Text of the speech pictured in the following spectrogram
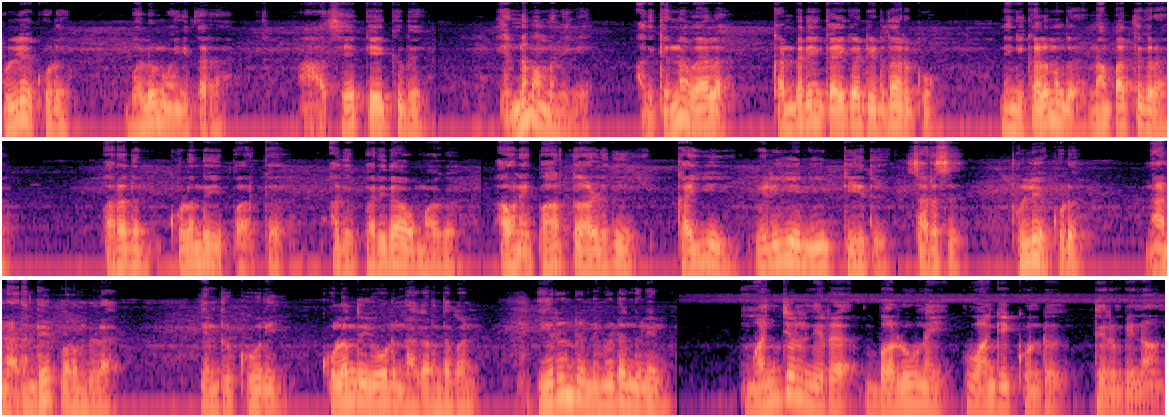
புள்ளைய கொடு. பலூன் வாங்கி தர்றேன். ஆசையாக கேட்குது என்ன மாமா நீங்கள் அதுக்கு என்ன வேலை? கண்டதையும் கை காட்டிட்டு தான் இருக்கும். நீங்கள் கிளம்புங்க நான் பார்த்துக்கிறேன் வரதன் குழந்தையை பார்க்க அது பரிதாபமாக அவனை பார்த்து அழுது கையை வெளியே நீட்டியது. சரசு புள்ளைய கொடு. நான் நடந்தே போகிறோம்ல என்று கூறி குழந்தையோடு நகர்ந்தவன் இரண்டு நிமிடங்களில் மஞ்சள் நிற பலூனை வாங்கி கொண்டு திரும்பினான்.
